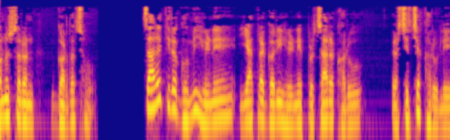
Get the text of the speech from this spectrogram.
अनुसरण गर्दछौ। चारैतिर घुमी हिँड्ने यात्रा गरी हिँड्ने प्रचारकहरू र शिक्षकहरूले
